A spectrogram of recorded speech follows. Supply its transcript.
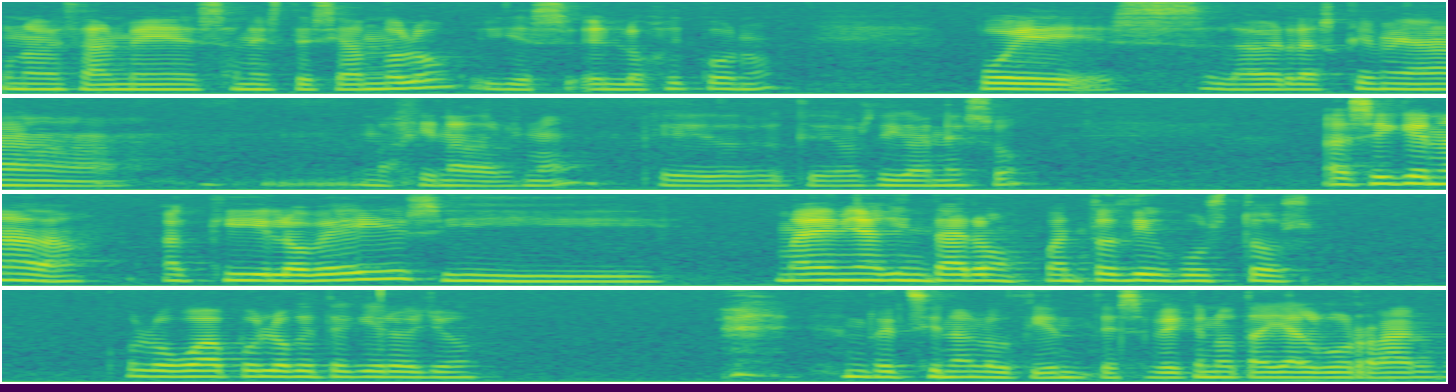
una vez al mes anestesiándolo, y es, lógico, ¿no? Pues la verdad es que me ha... Imaginados, ¿no? Que, que os digan eso. Así que nada, aquí lo veis y... Madre mía, Quintaro, cuántos disgustos. Con lo guapo es lo que te quiero yo. rechina los dientes. Se ve que nota ahí algo raro.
